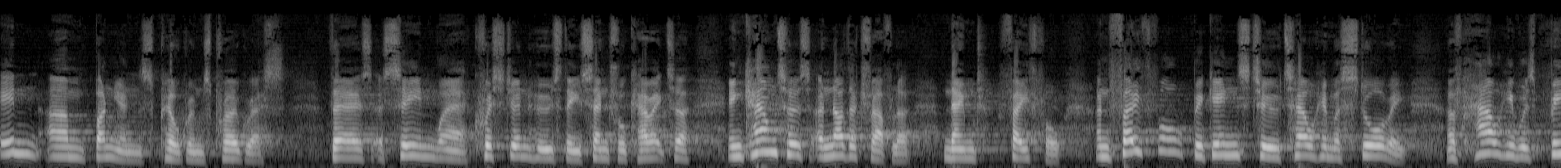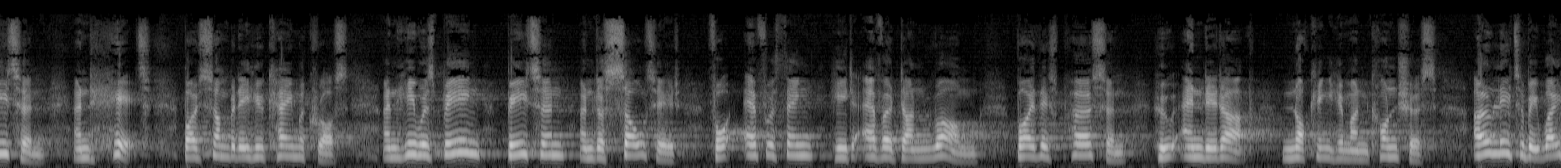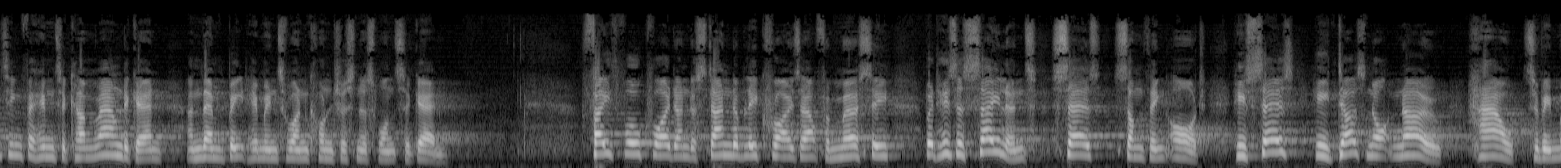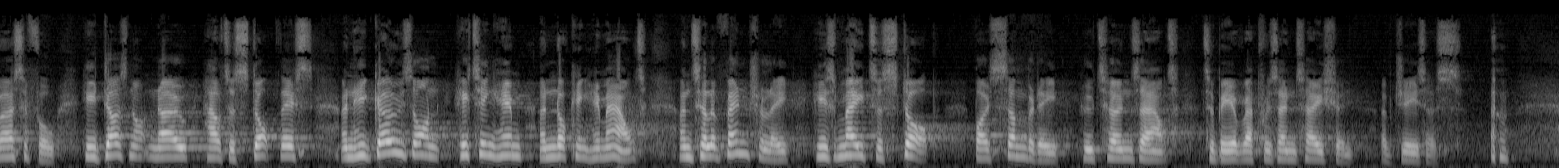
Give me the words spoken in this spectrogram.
In um, Bunyan's Pilgrim's Progress, there's a scene where Christian, who's the central character, encounters another traveller named Faithful. And Faithful begins to tell him a story of how he was beaten and hit by somebody who came across. And he was being beaten and assaulted for everything he'd ever done wrong by this person who ended up knocking him unconscious, only to be waiting for him to come round again and then beat him into unconsciousness once again. Faithful, quite understandably, cries out for mercy, but his assailant says something odd. He says he does not know how to be merciful. He does not know how to stop this, and he goes on hitting him and knocking him out until eventually he's made to stop by somebody who turns out to be a representation of Jesus.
